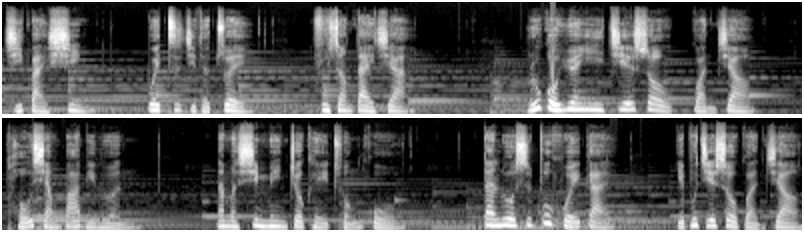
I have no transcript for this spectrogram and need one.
及百姓为自己的罪付上代价。如果愿意接受管教，投降巴比伦，那么性命就可以存活；但若是不悔改，也不接受管教，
